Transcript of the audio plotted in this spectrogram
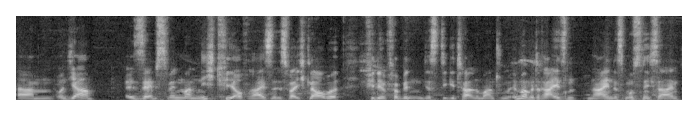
Ähm, und ja, selbst wenn man nicht viel auf Reisen ist, weil ich glaube, viele verbinden das digitale Nomadentum immer mit Reisen. Nein, das muss nicht sein.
